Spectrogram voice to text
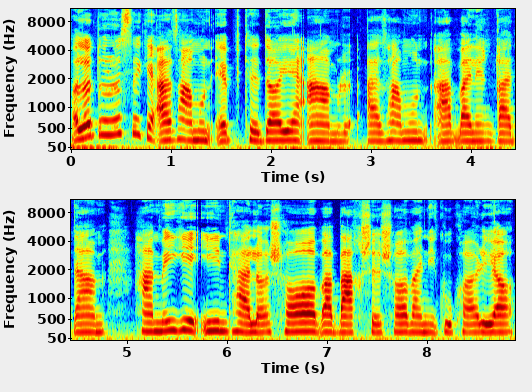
حالا درسته که از همون ابتدای امر از همون اولین قدم همه این تلاش ها و بخشش ها و نیکوکاری ها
